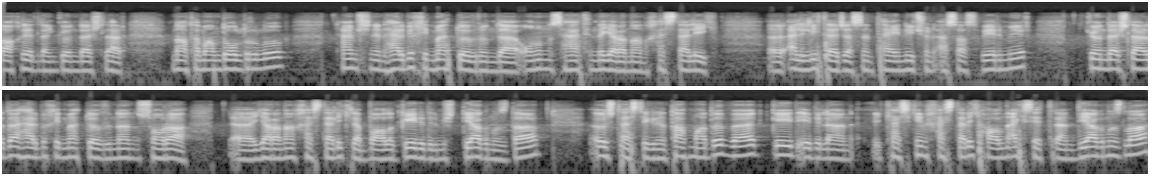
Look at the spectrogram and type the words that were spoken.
daxil edilən göndərişlər natamam doldurulub. Həmçinin hərbi xidmət dövründə onun səhhətində yaranan xəstəlik e, əlillik dərəcəsinin təyini üçün əsas vermir. Göndərişlərdə hərbi xidmət dövründən sonra yaranan xəstəliklə bağlı qeyd edilmiş diaqnozda öz təsdiqini tapmadı və qeyd edilən kəskin xəstəlik halını əks etdirən diaqnozla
